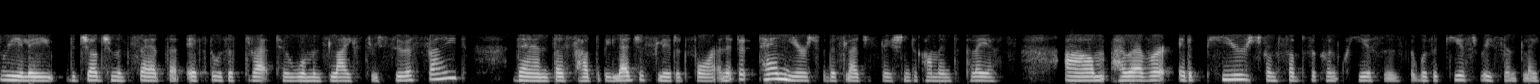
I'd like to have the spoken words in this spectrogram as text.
really, the judgment said that if there was a threat to a woman's life through suicide, then this had to be legislated for. And it took 10 years for this legislation to come into place. Um, however, it appears from subsequent cases, there was a case recently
